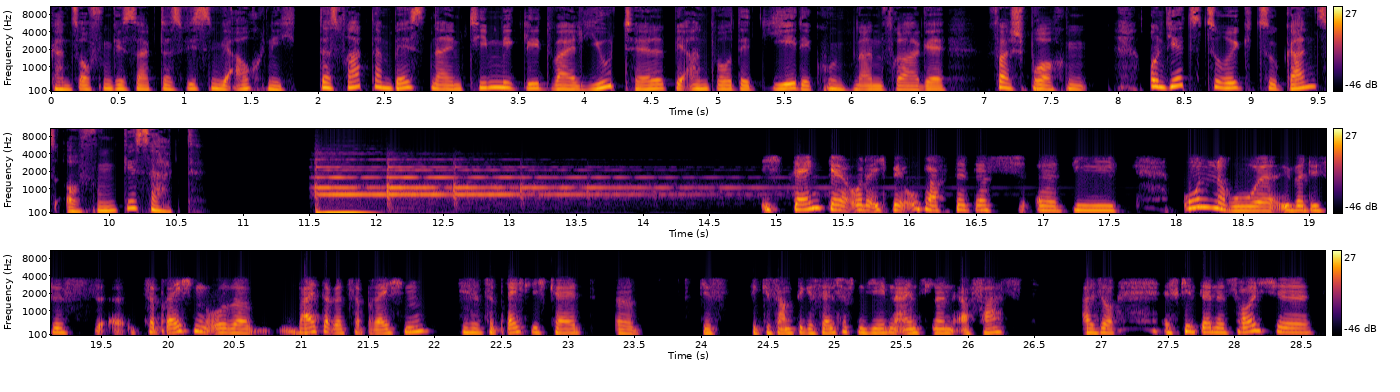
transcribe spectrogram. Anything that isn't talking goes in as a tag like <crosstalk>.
Ganz offen gesagt, das wissen wir auch nicht. Das fragt am besten ein Teammitglied, weil UTEL beantwortet jede Kundenanfrage. Versprochen. Und jetzt zurück zu ganz offen gesagt. Ich denke oder ich beobachte, dass äh, die Unruhe über dieses äh, Zerbrechen oder weitere Zerbrechen, diese Zerbrechlichkeit, äh, die, gesamte Gesellschaft und jeden Einzelnen erfasst. Also es gibt eine solche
